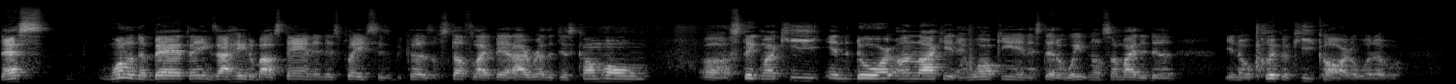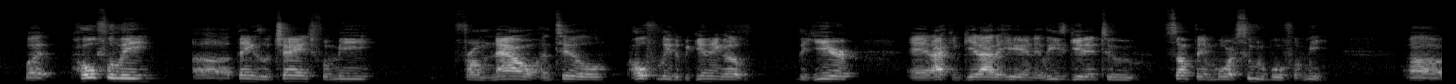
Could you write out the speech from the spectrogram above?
That's one of the bad things I hate about staying in this place is because of stuff like that. I'd rather just come home, uh, stick my key in the door, unlock it, and walk in instead of waiting on somebody to, you know, click a key card or whatever. But hopefully, uh, things will change for me from now until hopefully the beginning of the year, and I can get out of here and at least get into something more suitable for me uh,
